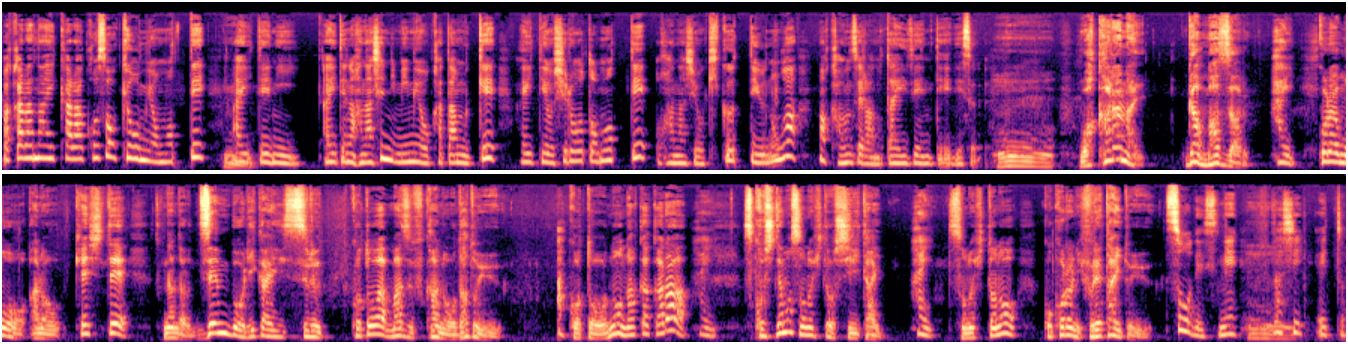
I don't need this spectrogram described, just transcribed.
わからないからこそ興味を持って相手に相手の話に耳を傾け相手を知ろうと思ってお話を聞くっていうのが、まあ、カウンセラーの大前提です。わからないがまずある、はい、これはもうあの決してなんだろう全部を理解することはまず不可能だということの中から、はい、少しでもその人を知りたい、はい、その人の心に触れたいという。そうですね。私、えっと、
